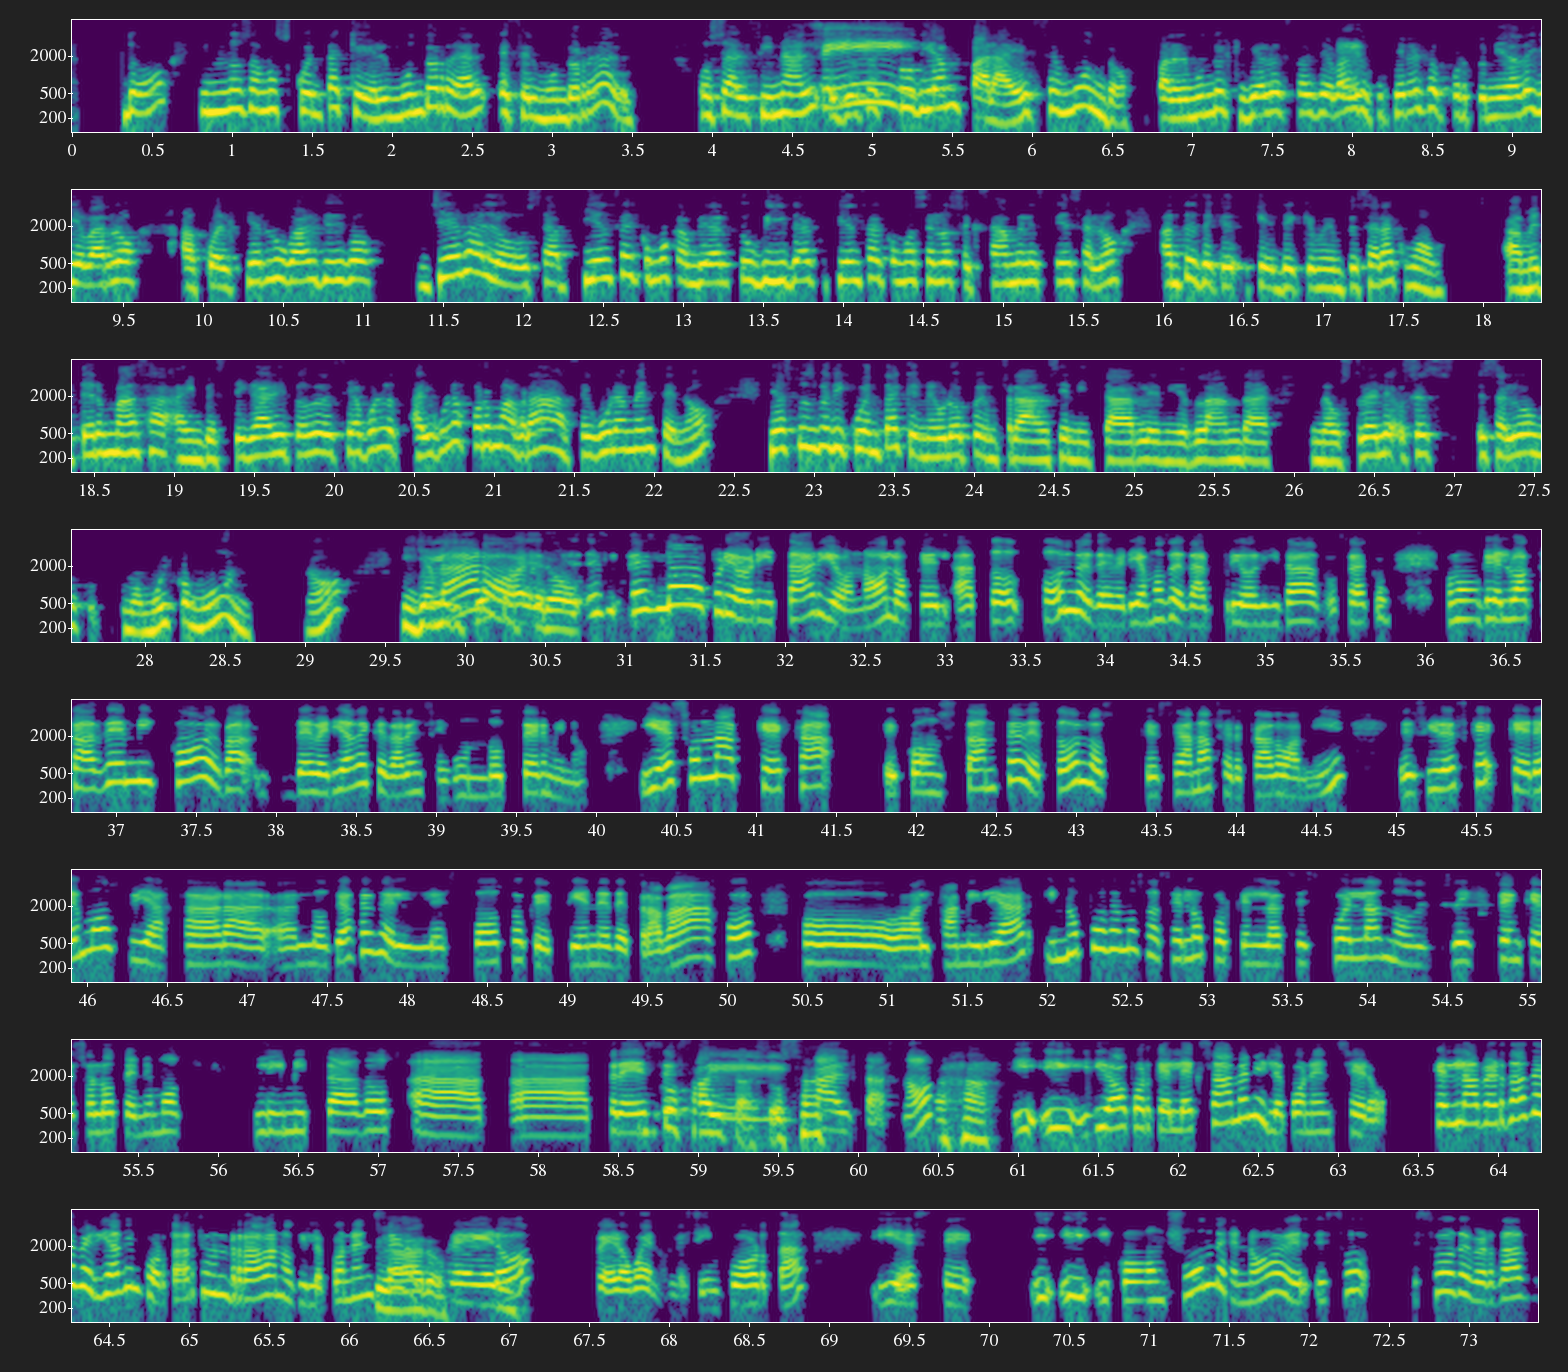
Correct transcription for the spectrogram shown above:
Y no nos damos cuenta que el mundo real es el mundo real. O sea, al final ellos estudian para ese mundo, para el mundo el que ya lo estás llevando. Si tienes la oportunidad de llevarlo a cualquier lugar, yo digo, llévalo, o sea, piensa en cómo cambiar tu vida, piensa cómo hacer los exámenes, piénsalo. Antes de que, de que me empezara como a meter más a, investigar y todo, decía, bueno, alguna forma habrá, seguramente, ¿no? Y después me di cuenta que en Europa, en Francia, en Italia, en Irlanda, en Australia, o sea, es, es algo como muy común, ¿no? Y ya claro, me pero... es, es, lo prioritario, ¿no? Lo que a to, todos le deberíamos de dar prioridad, o sea, como, que lo académico va, debería de quedar en segundo término. Y es una queja eh, constante de todos los que se han acercado a mí, es decir, es que queremos viajar a, a, los viajes del esposo que tiene de trabajo o al familiar y no podemos hacerlo porque en las escuelas nos dicen que solo tenemos limitados a, a tres faltas, este, o sea, faltas, ¿no? Ajá. Y, y, y, o porque el examen y le ponen cero, que la verdad debería de importarte un rábano si le ponen Claro, cero, pero, sí. pero bueno, les importa y este, y, y, y confunde, ¿no? E, Eso, eso de verdad,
